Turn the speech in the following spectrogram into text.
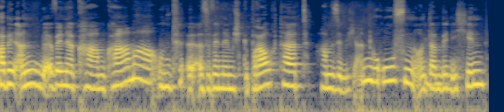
Habe ihn an, wenn er kam, kam er und äh, also wenn er mich gebraucht hat, haben sie mich angerufen und dann mhm. bin ich hin.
